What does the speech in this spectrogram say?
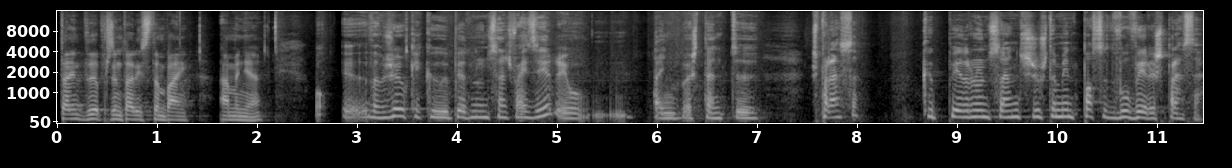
tem de apresentar isso também amanhã? Vamos ver o que é que Pedro Nuno Santos vai dizer. Eu tenho bastante esperança que Pedro Nuno Santos justamente possa devolver a esperança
